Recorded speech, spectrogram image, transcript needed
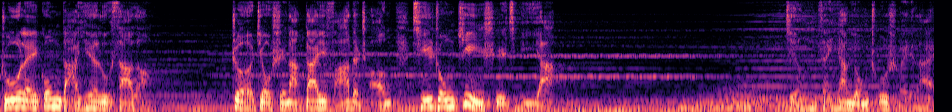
筑垒攻打耶路撒冷，这就是那该伐的城，其中尽是欺压。井怎样涌出水来，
